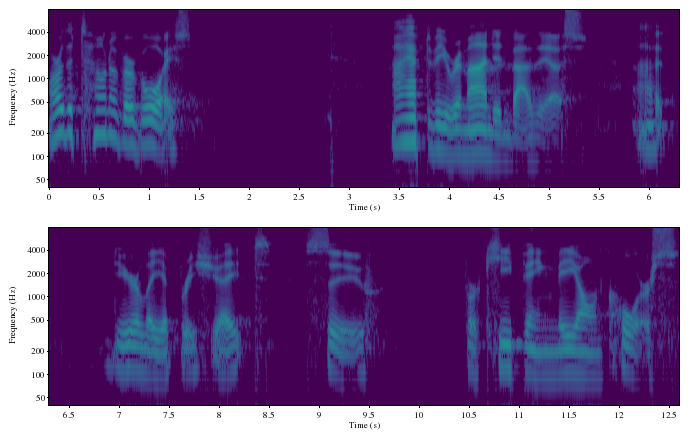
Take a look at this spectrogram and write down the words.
or the tone of her voice. I have to be reminded by this. I dearly appreciate Sue for keeping me on course.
